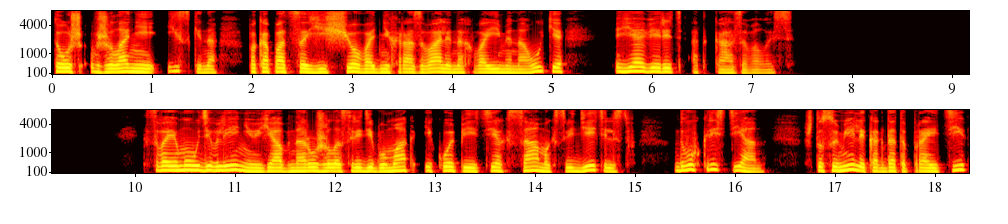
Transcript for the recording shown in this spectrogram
то уж в желании Искина покопаться еще в одних развалинах во имя науки я верить отказывалась. К своему удивлению, я обнаружила среди бумаг и копии тех самых свидетельств двух крестьян, что сумели когда-то пройти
